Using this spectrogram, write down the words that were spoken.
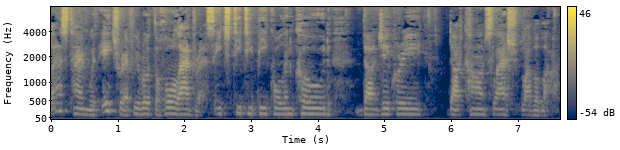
Last time with href, we wrote the whole address, http colon code dot jquery dot com slash blah blah blah.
